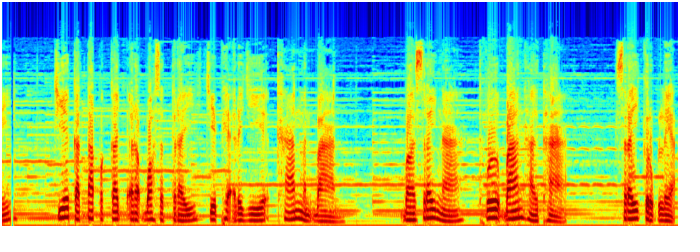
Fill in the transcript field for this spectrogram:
នេះ ជាកតបកិច្ចរបស់ស្ត្រីជាភរិយាខានមិនបាន បើស្រីណាធ្វើបានហៅថា ស្រីគ្រប់លក្ខ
